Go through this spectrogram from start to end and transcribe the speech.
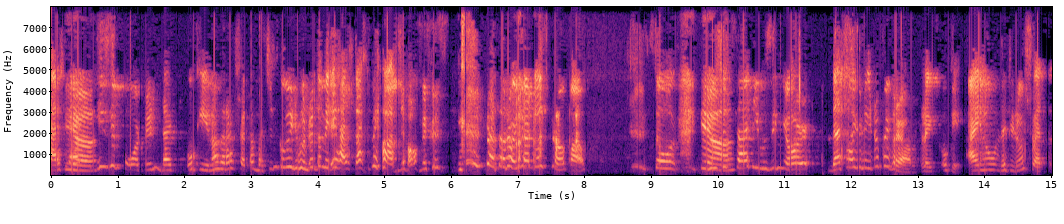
hashtag yeah. is important that okay, you know, अगर आप श्वेता बच्चन को भी ढूंढ रहे तो मेरे hashtag पे आ जाओ because Shweta Roira does crop up. So yeah. you should start using your that's how you need to figure out. Like, okay, I know that you know Shweta,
